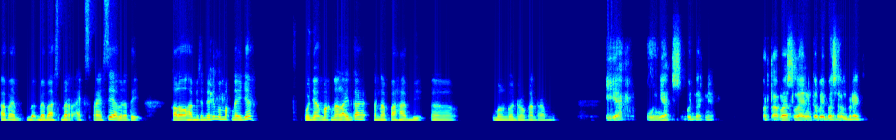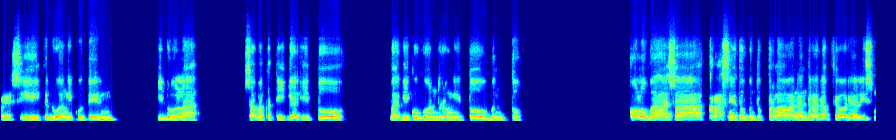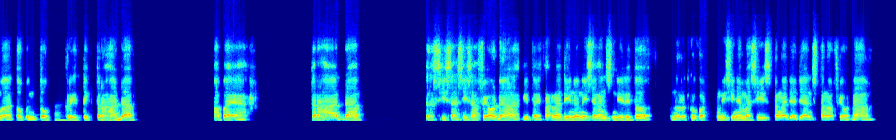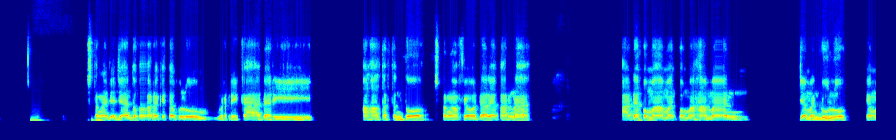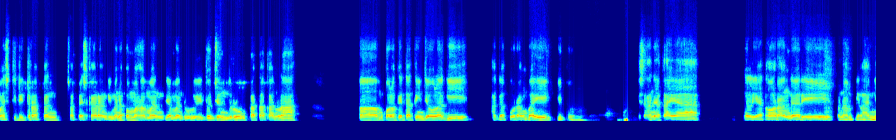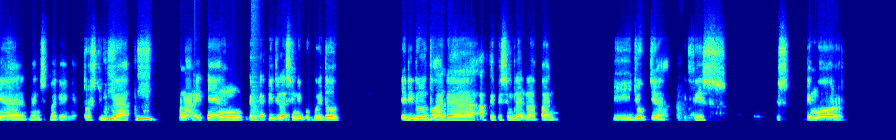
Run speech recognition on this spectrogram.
apa ya, bebas berekspresi ya berarti. Kalau Habib sendiri memaknainya punya makna lain kah kenapa Habib uh, menggondrongkan rambut? Iya, punya sebenarnya. Pertama selain kebebasan berekspresi, kedua ngikutin idola, sama ketiga itu bagiku gondrong itu bentuk kalau bahasa kerasnya itu bentuk perlawanan terhadap feodalisme atau bentuk ah. kritik terhadap apa ya terhadap sisa-sisa feodal gitu ya. Karena di Indonesia kan sendiri tuh menurutku kondisinya masih setengah jajahan setengah feodal. Hmm. setengah jajahan tuh karena kita belum merdeka dari hal-hal tertentu setengah feodal ya karena ada pemahaman-pemahaman zaman dulu yang masih diterapkan sampai sekarang. Di mana pemahaman zaman dulu itu cenderung katakanlah um, kalau kita tinjau lagi agak kurang baik gitu. Hmm. Misalnya kayak ngelihat orang dari penampilannya dan lain sebagainya. Terus juga menariknya yang gak dijelasin di buku itu, jadi dulu tuh ada aktivis 98 di Jogja, aktivis Timor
